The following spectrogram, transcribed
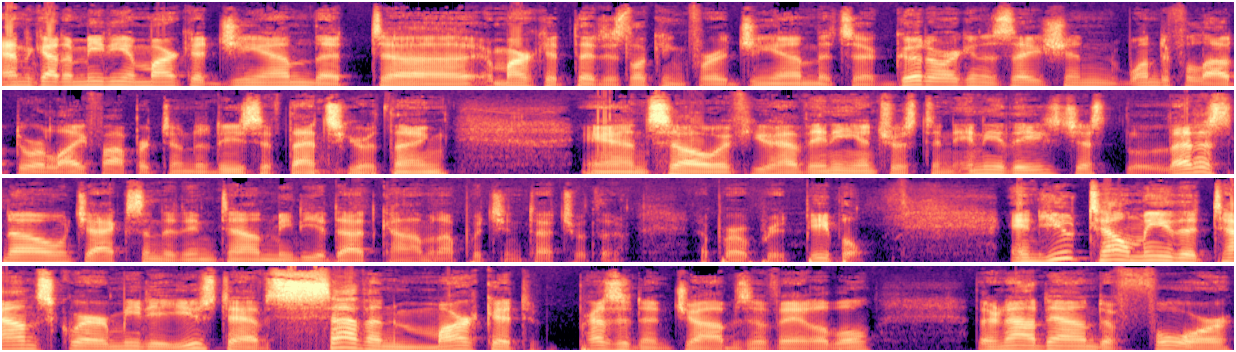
And got a medium market GM that uh, market that is looking for a GM. It's a good organization, wonderful outdoor life opportunities if that's your thing. And so, if you have any interest in any of these, just let us know, Jackson at intownmedia.com, and I'll put you in touch with the appropriate people. And you tell me that Town Square Media used to have seven market president jobs available. They're now down to four.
